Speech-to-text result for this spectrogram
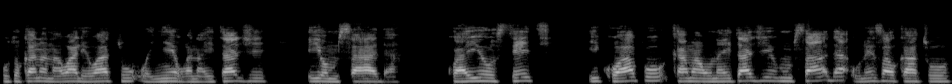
kutokana na wale watu wenyewe wanahitaji hiyo msaada. Kwa hiyo state iko hapo. Kama unahitaji msaada, unaweza ukatuulizia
